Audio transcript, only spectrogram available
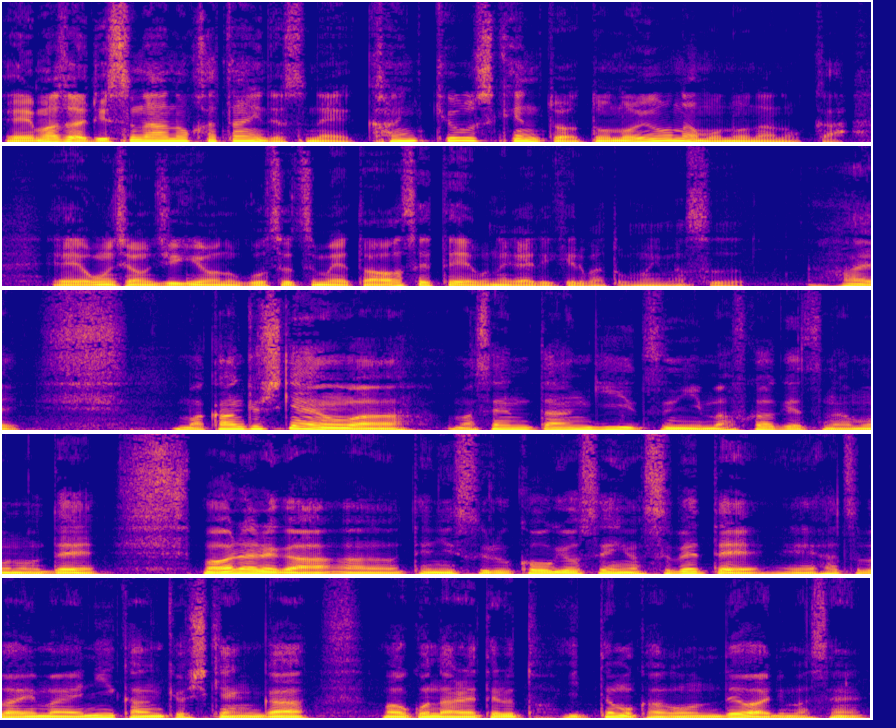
えー、まずはリスナーの方にですね環境試験とはどのようなものなのか、えー、御社の事業のご説明と合わせてお願いできればと思います。はいまあ、環境試験は、まあ、先端技術にまあ不可欠なもので、まあ、我々が手にする工業製品はすべて、えー、発売前に環境試験が、まあ、行われていると言っても過言ではありません。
